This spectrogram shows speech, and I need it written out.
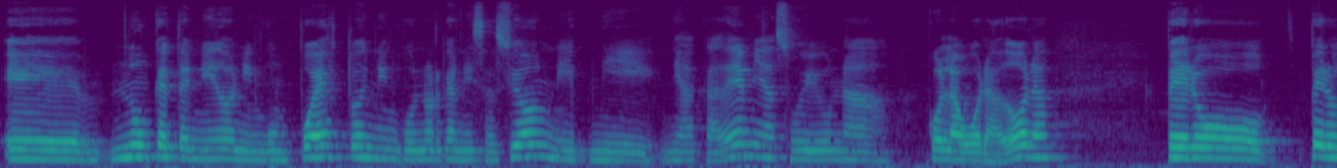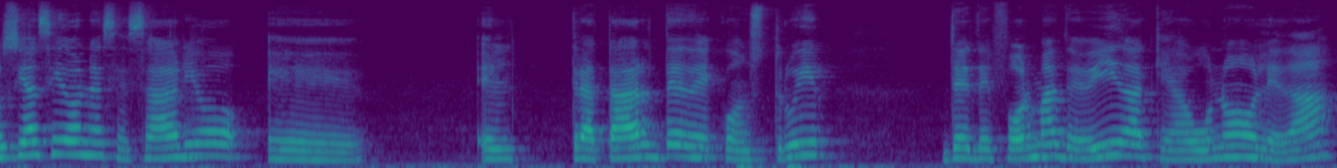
Eh, nunca he tenido ningún puesto en ninguna organización ni, academia, soy una colaboradora, pero, pero sí ha sido necesario eh, el tratar de deconstruir desde formas de vida que a uno le da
